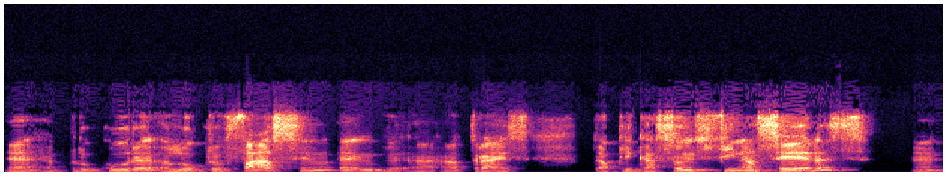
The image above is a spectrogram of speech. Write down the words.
né? procura lucro fácil, né? atrás de aplicações financeiras, né?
